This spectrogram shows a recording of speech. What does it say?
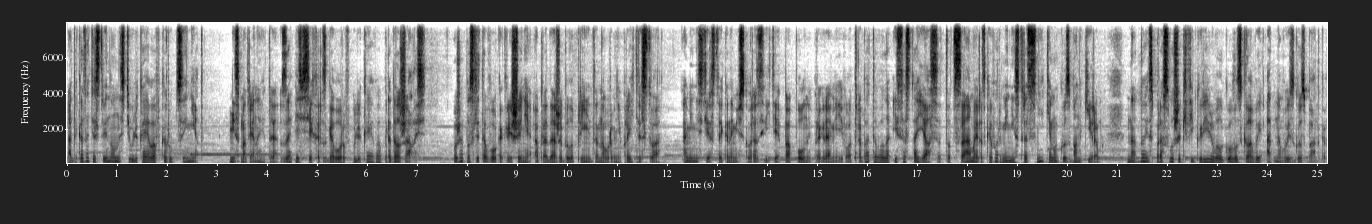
а доказательств виновности Улюкаева в коррупции нет. Несмотря на это, запись всех разговоров Улюкаева продолжалась. Уже после того, как решение о продаже было принято на уровне правительства, а Министерство экономического развития по полной программе его отрабатывало, и состоялся тот самый разговор министра с неким госбанкиром. На одной из прослушек фигурировал голос главы одного из госбанков.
